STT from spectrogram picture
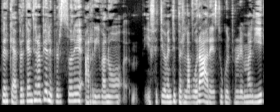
Perché? Perché in terapia le persone arrivano eh, effettivamente per lavorare su quel problema lì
